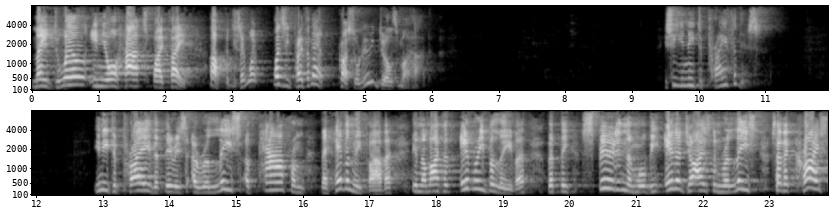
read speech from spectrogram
may dwell in your hearts by faith. Oh, but you say, what, why does he pray for that? Christ already dwells in my heart. You see, you need to pray for this. You need to pray that there is a release of power from the Heavenly Father in the life of every believer, that the Spirit in them will be energized and released so that Christ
